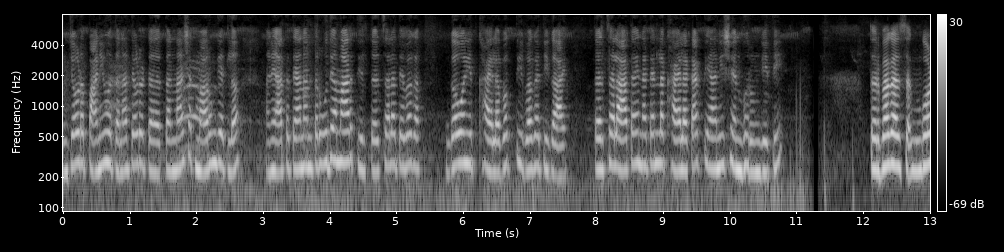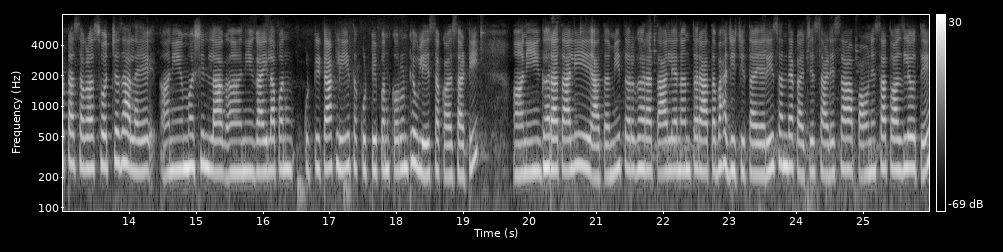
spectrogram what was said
जेवढं पाणी होतं ना तेवढं ट तणनाशक मारून घेतलं. आणि आता त्यानंतर उद्या मारतील. तर चला ते बघा गवणीत खायला बघती बघा ती गाय. तर चला आता आहे ना त्यांना खायला टाकते आणि शेण भरून घेते. तर बघा स गोठा सगळा स्वच्छ झाला आहे आणि म्हशीनला आणि गाईला पण कुट्टी टाकली तर कुट्टी पण करून ठेवली आहे सकाळसाठी. आणि घरात आली आता मी तर घरात आल्यानंतर आता भाजीची तयारी संध्याकाळचे साडेसहा पावणे सात वाजले होते.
